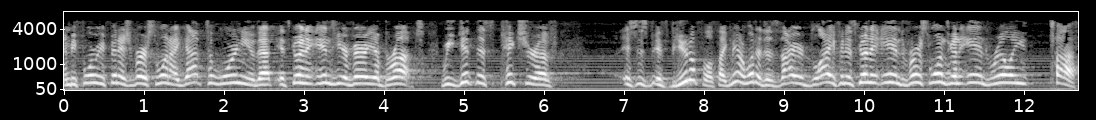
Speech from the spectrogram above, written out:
And before we finish verse 1, I got to warn you that it's going to end here very abrupt. We get this picture of it's just it's beautiful. It's like, man, what a desired life. And it's going to end, verse 1 is going to end really tough.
